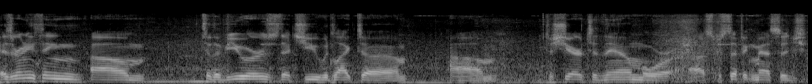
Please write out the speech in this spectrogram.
Is there anything um, to the viewers that you would like to um, to share to them, or a specific message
